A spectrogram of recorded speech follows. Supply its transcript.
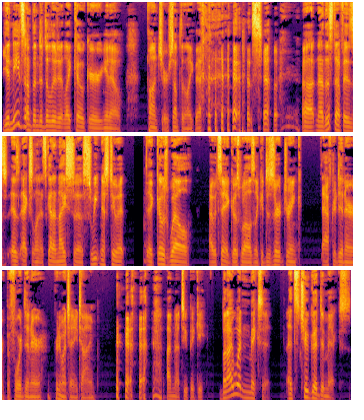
you need something to dilute it like Coke or, you know, punch or something like that. so, uh, this stuff is, is excellent. It's got a nice uh, sweetness to it. It goes well. I would say it goes well as like a dessert drink after dinner, before dinner, pretty much any time. I'm not too picky, but I wouldn't mix it. It's too good to mix.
